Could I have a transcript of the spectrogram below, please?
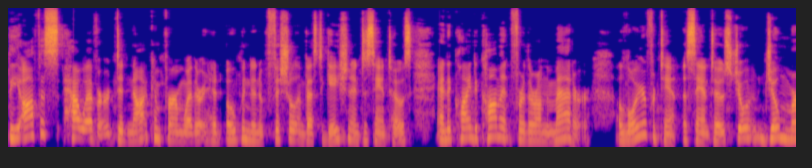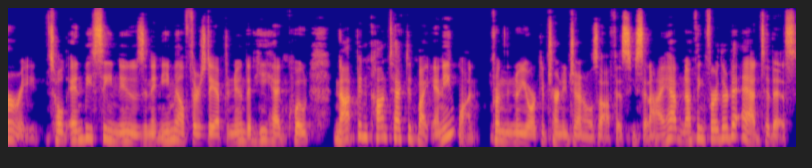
the office however did not confirm whether it had opened an official investigation into Santos and declined to comment further on the matter. A lawyer for Tan- uh, Santos, Joe, Joe Murray, told NBC News in an email Thursday afternoon that he had quote not been contacted by anyone from the New York Attorney General's office. He said, "I have nothing further to add to this."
